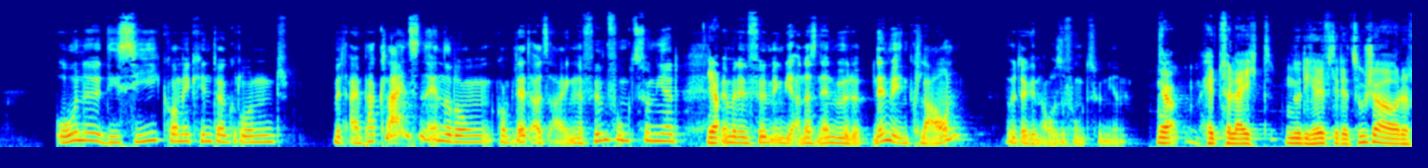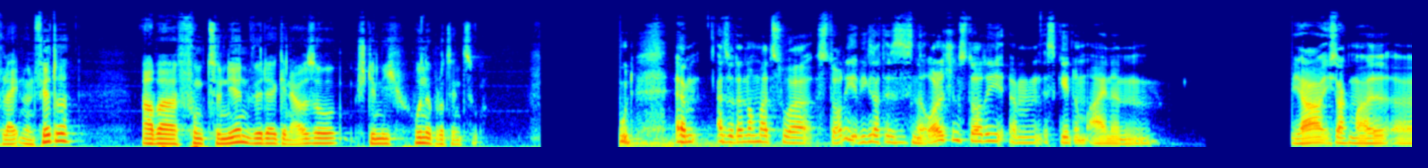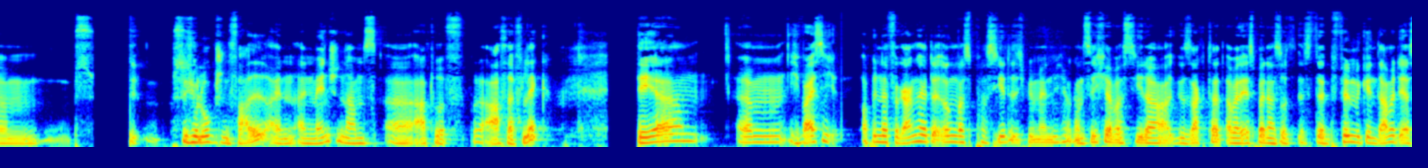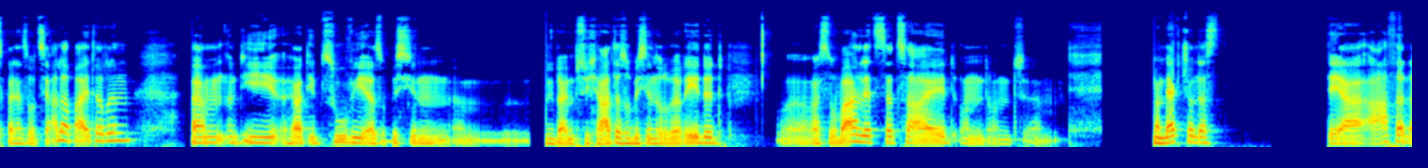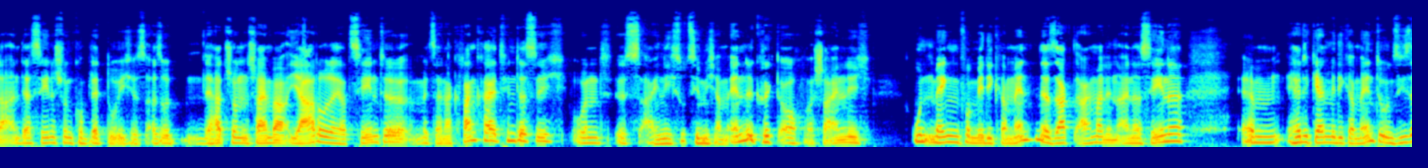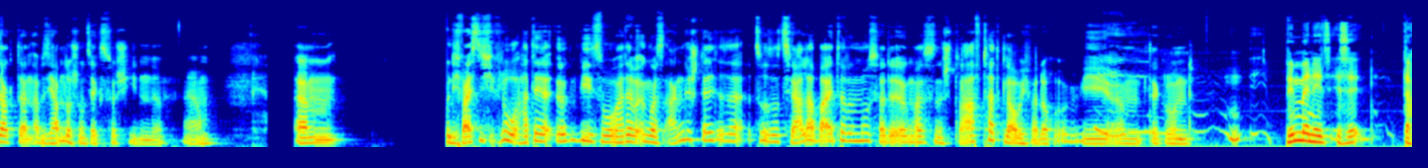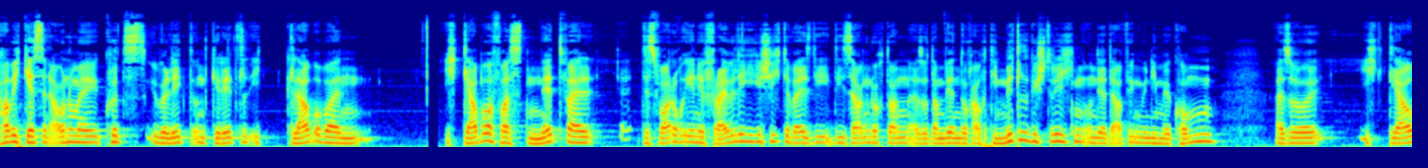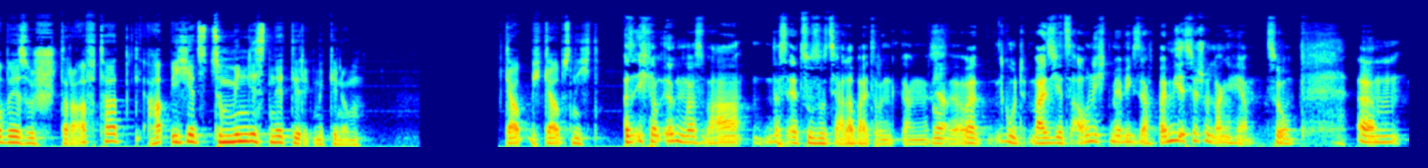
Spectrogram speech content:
ohne DC-Comic-Hintergrund mit ein paar kleinsten Änderungen komplett als eigener Film funktioniert. Ja. Wenn man den Film irgendwie anders nennen würde. Nennen wir ihn Clown, wird er genauso funktionieren. ja, hätte vielleicht nur die Hälfte der Zuschauer oder vielleicht nur ein Viertel, aber funktionieren würde genauso, stimme ich 100% zu. Ähm, also dann nochmal zur Story. Wie gesagt, es ist eine Origin-Story. Ähm, es geht um einen, ja, ich sag mal, ähm, psy- psychologischen Fall. Ein, ein Menschen namens äh, Arthur oder Arthur Fleck, der, ähm, ich weiß nicht, ob in der Vergangenheit da irgendwas passiert ist. Ich bin mir nicht mehr ganz sicher, was die da gesagt hat. Aber er ist bei einer, so der Film beginnt damit, er ist bei einer Sozialarbeiterin. Ähm, und die hört ihm zu, wie er so ein bisschen, ähm, wie beim Psychiater so ein bisschen darüber redet, äh, was so war in letzter Zeit und, und ähm, man merkt schon, dass der Arthur da an der Szene schon komplett durch ist. Also der hat schon scheinbar Jahre oder Jahrzehnte mit seiner Krankheit hinter sich und ist eigentlich so ziemlich am Ende, kriegt auch wahrscheinlich Unmengen von Medikamenten. Er sagt einmal in einer Szene, ähm, er hätte gern Medikamente und sie sagt dann, aber sie haben doch schon sechs verschiedene. Ja. Ähm, und ich weiß nicht, Flo, hat er irgendwie so, hat er irgendwas angestellt, dass er zur Sozialarbeiterin muss? Hat er irgendwas, eine Straftat, glaube ich, war doch irgendwie ähm, der Grund. Bin mir nicht, ist, da habe ich gestern auch nochmal kurz überlegt und gerätselt. Ich glaube aber, ich glaube aber fast nicht, weil das war doch eher eine freiwillige Geschichte, weil die, die sagen doch dann, also dann werden doch auch die Mittel gestrichen und er darf irgendwie nicht mehr kommen. Also ich glaube, so Straftat habe ich jetzt zumindest nicht direkt mitgenommen. Glaub, ich glaube es nicht. Also ich glaube, irgendwas war, dass er zur Sozialarbeiterin gegangen ist. Ja. Aber gut, weiß ich jetzt auch nicht mehr. Wie gesagt, bei mir ist ja schon lange her. So. Ähm,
